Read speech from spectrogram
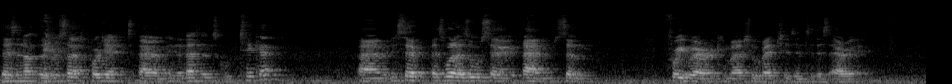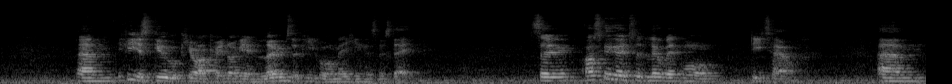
there's another research project um, in the Netherlands called Tiqr, um, instead, as well as also um, some freeware and commercial ventures into this area. If you just Google QR code login, loads of people are making this mistake. So I was going to go into a little bit more detail. Um,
